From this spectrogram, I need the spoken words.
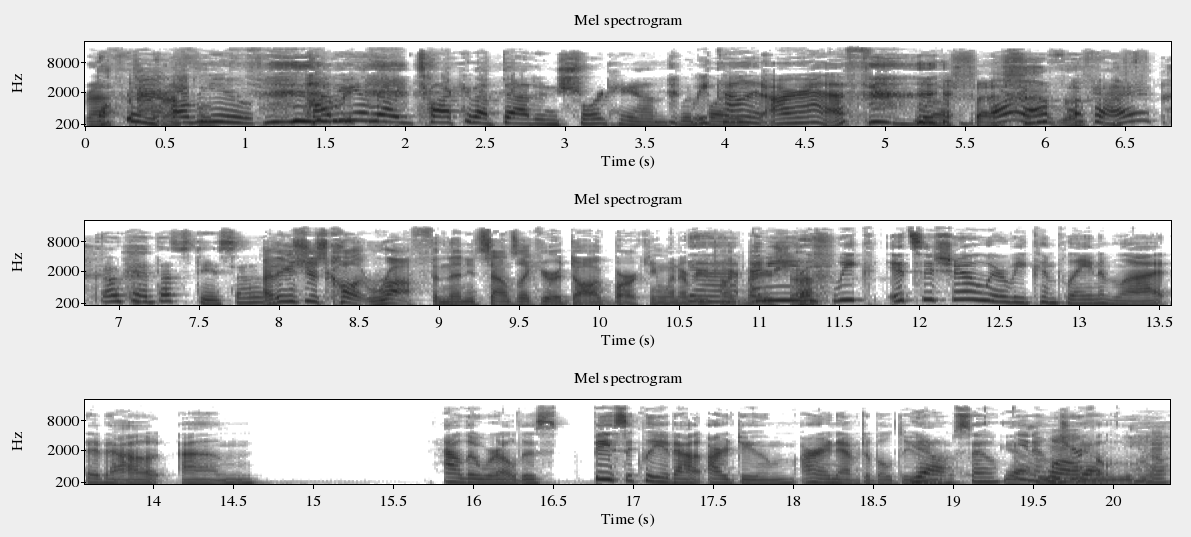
Rough, how do you how do you like talk about that in shorthand? we like, call it RF. Rough, RF. Okay, okay, that's decent. I think you should just call it rough, and then it sounds like you're a dog barking whenever yeah, you're talking about I your show. We it's a show where we complain a lot about um, how the world is basically about our doom, our inevitable doom. Yeah, so yeah. you know, well, yeah.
